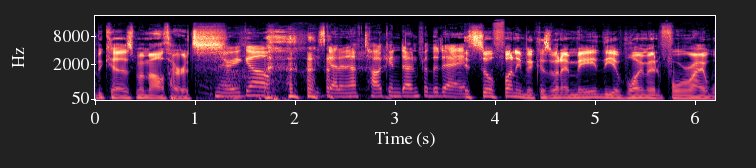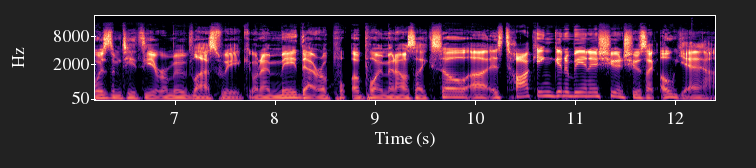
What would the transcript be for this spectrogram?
because my mouth hurts. There you go. He's got enough talking done for the day. It's so funny because when I made the appointment for my wisdom teeth to get removed last week, when I made that rep- appointment, I was like, "So, uh, is talking going to be an issue?" And she was like, "Oh yeah,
